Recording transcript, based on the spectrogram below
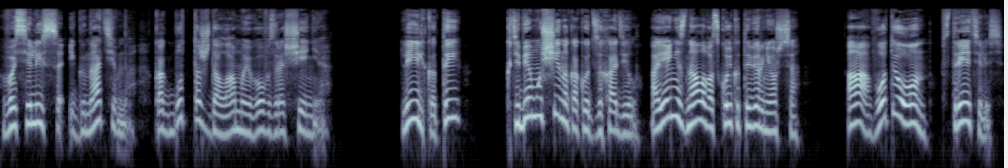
Василиса Игнатьевна как будто ждала моего возвращения. «Лилька, ты? К тебе мужчина какой-то заходил, а я не знала, во сколько ты вернешься. А, вот и он, встретились».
